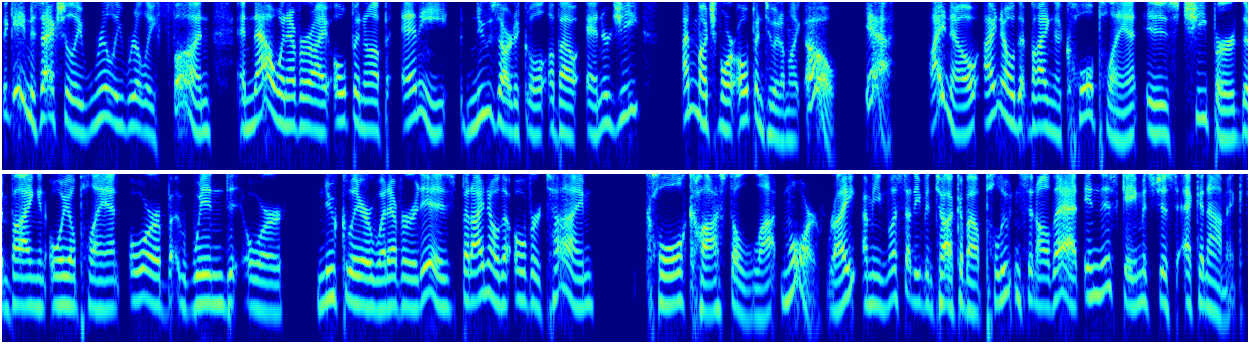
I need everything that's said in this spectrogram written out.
The game is actually really, really fun. And now, whenever I open up any news article about energy, I'm much more open to it. I'm like, oh, yeah, I know. I know that buying a coal plant is cheaper than buying an oil plant or wind or nuclear, whatever it is. But I know that over time, coal cost a lot more, right? I mean, let's not even talk about pollutants and all that. In this game, it's just economic.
